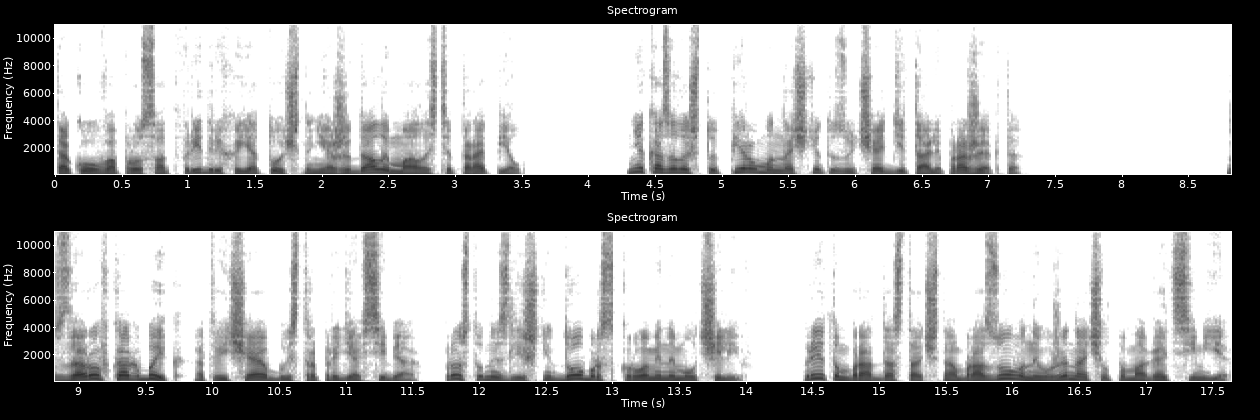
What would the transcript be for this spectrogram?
Такого вопроса от Фридриха я точно не ожидал и малость оторопел. Мне казалось, что первым он начнет изучать детали прожекта. «Здоров как бык», — отвечаю, быстро придя в себя. Просто он излишне добр, скромен и молчалив. При этом брат достаточно образован и уже начал помогать семье.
